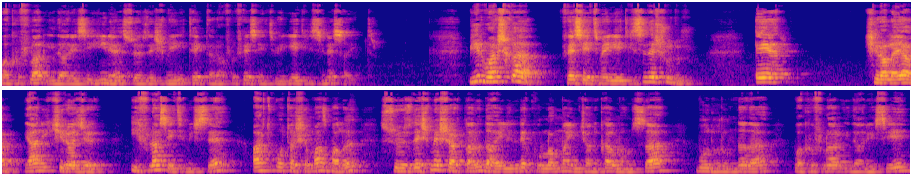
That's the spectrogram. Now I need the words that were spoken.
Vakıflar İdaresi yine sözleşmeyi tek taraflı feshetme yetkisine sahiptir. Bir başka feshetme yetkisi de şudur. Eğer kiralayan yani kiracı iflas etmişse artık o taşımaz malı sözleşme şartları dahilinde kullanma imkanı kalmamışsa bu durumda da Vakıflar İdaresi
